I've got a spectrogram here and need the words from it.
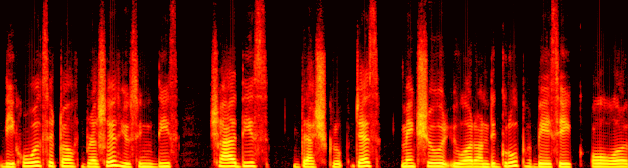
the whole set of brushes using this share this brush group. Just make sure you are on the group basic or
